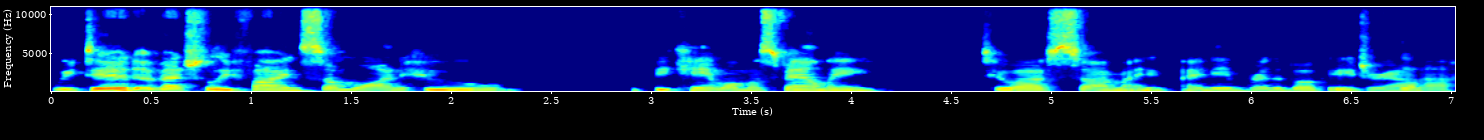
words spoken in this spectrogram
we did eventually find someone who became almost family to us. Um, I, I named her in the book Adriana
